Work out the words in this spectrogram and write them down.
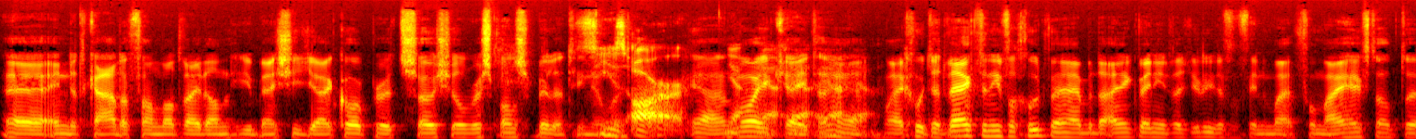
Uh, in het kader van wat wij dan hier bij CGI Corporate Social Responsibility noemen. CSR. Ja, een mooie ja, kreet. Ja, maar goed, het werkt in ieder geval goed. We hebben daar, ik weet niet wat jullie ervan vinden, maar voor mij heeft dat uh,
